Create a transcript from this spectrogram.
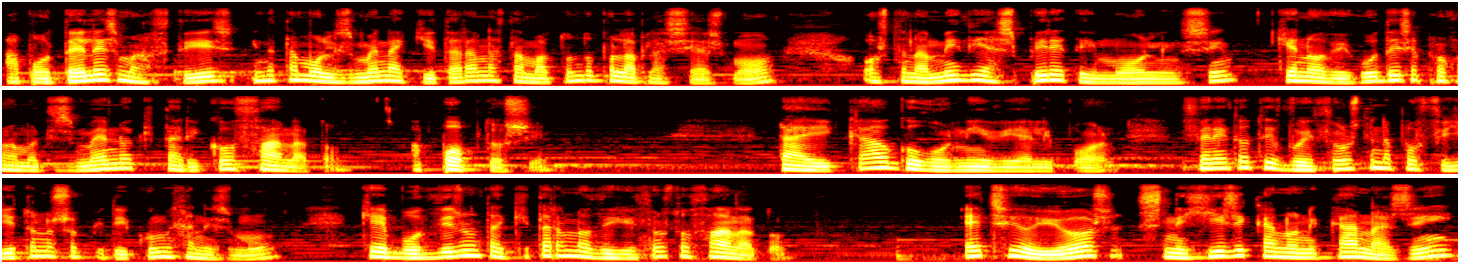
Αποτέλεσμα αυτής είναι τα μολυσμένα κύτταρα να σταματούν τον πολλαπλασιασμό ώστε να μην διασπείρεται η μόλυνση και να οδηγούνται σε προγραμματισμένο κυταρικό θάνατο, απόπτωση. Τα ιικά ογκογονίδια λοιπόν φαίνεται ότι βοηθούν στην αποφυγή του νοσοποιητικού μηχανισμού και εμποδίζουν τα κύτταρα να οδηγηθούν στο θάνατο. Έτσι ο ιός συνεχίζει κανονικά να ζει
